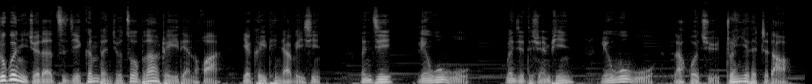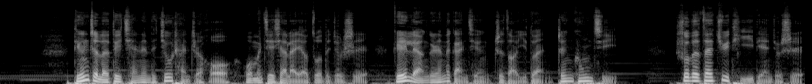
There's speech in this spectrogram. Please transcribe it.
如果你觉得自己根本就做不到这一点的话，也可以添加微信文姬零五五，文姬的全拼零五五来获取专业的指导。停止了对前任的纠缠之后，我们接下来要做的就是给两个人的感情制造一段真空期。说的再具体一点，就是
